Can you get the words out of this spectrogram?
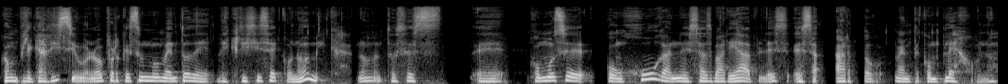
complicadísimo, ¿no? Porque es un momento de, crisis económica, ¿no? Entonces, eh, cómo se conjugan esas variables es hartamente complejo, ¿no?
